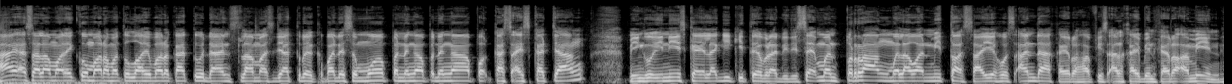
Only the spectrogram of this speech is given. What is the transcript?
Hai Assalamualaikum Warahmatullahi Wabarakatuh Dan selamat sejahtera kepada semua pendengar-pendengar podcast Ais Kacang. Minggu ini sekali lagi kita berada di segmen Perang Melawan Mitos. Saya hos anda Khairul Hafiz Al-Khair bin Khairul Amin.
